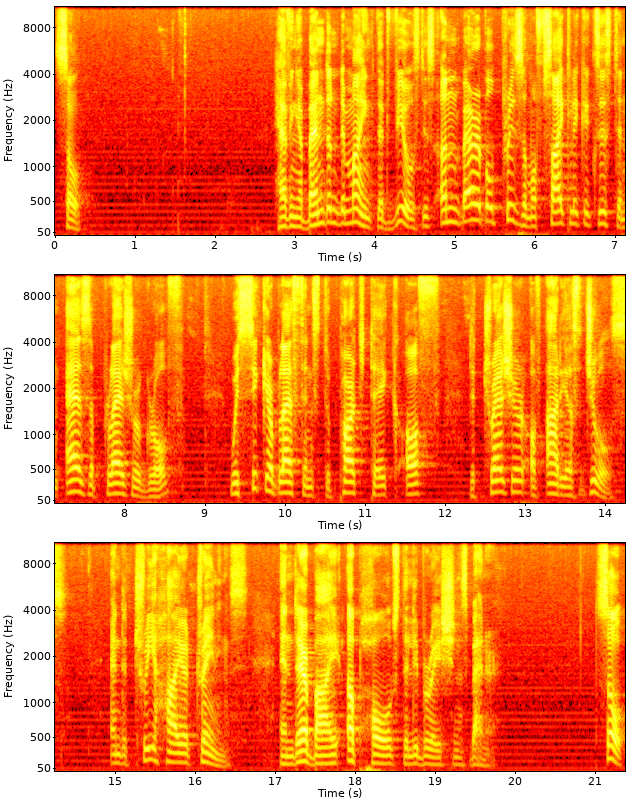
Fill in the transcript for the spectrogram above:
So, having abandoned the mind that views this unbearable prism of cyclic existence as a pleasure grove, we seek your blessings to partake of the treasure of Arya's jewels and the three higher trainings, and thereby upholds the liberation's banner. So,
